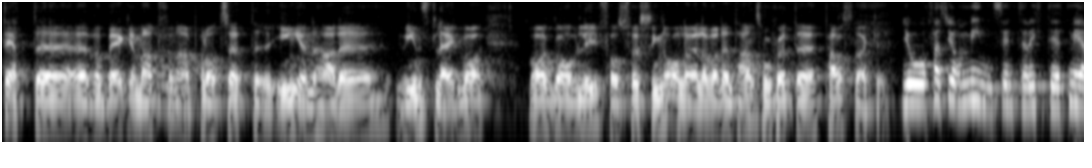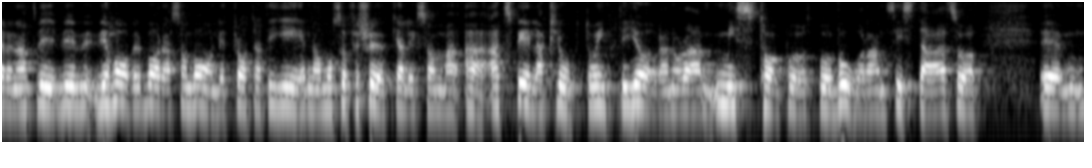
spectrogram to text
1-1 eh, över bägge matcherna. Mm. På något sätt ingen hade vinstläge. Var, vad gav Lyfors för signaler eller var det inte han som skötte paussnacket? Jo, fast jag minns inte riktigt mer än att vi, vi, vi har väl bara som vanligt pratat igenom och så försöka liksom att, att spela klokt och inte göra några misstag på, på våran sista, alltså um,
